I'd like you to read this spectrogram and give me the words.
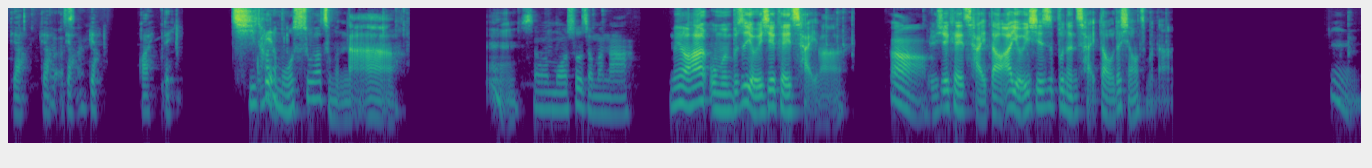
掉掉掉掉，乖，对，其他的魔术要怎么拿啊？嗯，什么魔术怎么拿没有啊，我们不是有一些可以踩吗？啊有？一些可以踩到啊，有一些是不能踩到。我在想要怎么拿。嗯，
